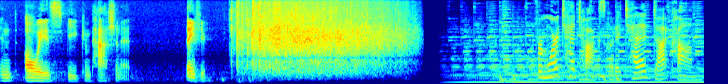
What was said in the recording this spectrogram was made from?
and always be compassionate. Thank you. For more TED Talks, go to TED.com.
